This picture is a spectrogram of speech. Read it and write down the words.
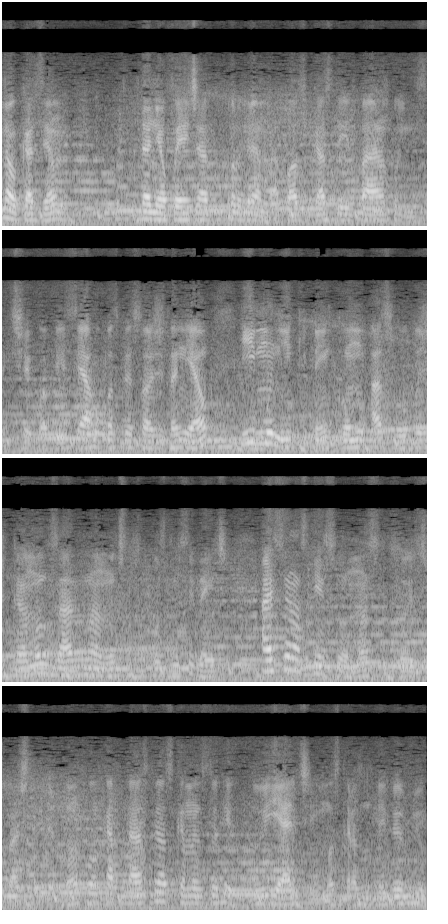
Na ocasião, Daniel foi retirado do programa. Após o caso ido para a polícia, que chegou a policiar roupas pessoais de Daniel e Monique, bem como as roupas de cama usadas na noite do incidente. As cenas que em sua dois debaixo do edredom foram captadas pelas câmeras do, do reality e mostradas no pay-per-view,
